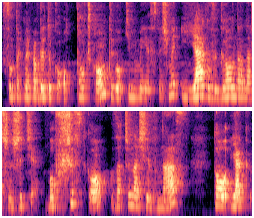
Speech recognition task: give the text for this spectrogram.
są tak naprawdę tylko otoczką tego, kim my jesteśmy i jak wygląda nasze życie. Bo wszystko zaczyna się w nas, to jak,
